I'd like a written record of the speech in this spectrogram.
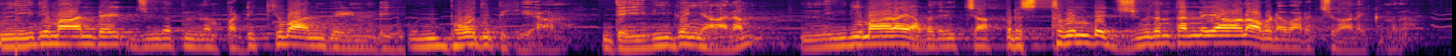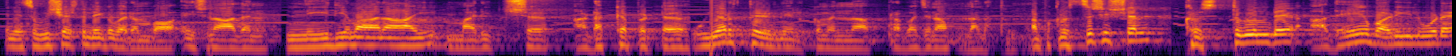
നീതിമാന്റെ ജീവിതത്തിൽ നിന്നും പഠിക്കുവാൻ വേണ്ടി ഉത്ബോധിപ്പിക്കുകയാണ്. ദൈവിക ജ്ഞാനം നീതിമാനായി അവതരിച്ച ക്രിസ്തുവിന്റെ ജീവിതം തന്നെയാണ് അവിടെ വരച്ചു കാണിക്കുന്നത്. ഇനി സുവിശേഷത്തിലേക്ക് വരുമ്പോൾ യേശുനാഥൻ നീതിമാനായി മരിച്ച് അടക്കപ്പെട്ട് ഉയർത്തെഴുന്നേൽക്കുമെന്ന പ്രവചനം നടത്തുന്നു. അപ്പൊ ക്രിസ്തു ശിഷ്യൻ ക്രിസ്തുവിന്റെ അതേ വഴിയിലൂടെ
